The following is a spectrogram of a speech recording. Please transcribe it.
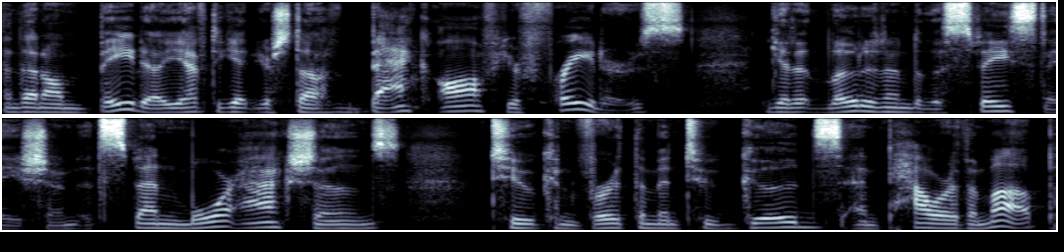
And then on beta, you have to get your stuff back off your freighters, get it loaded into the space station, and spend more actions to convert them into goods and power them up,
